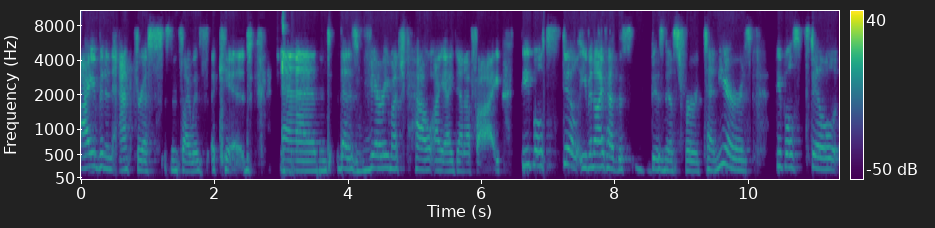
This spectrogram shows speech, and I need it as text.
I've been an actress since I was a kid, mm-hmm. and that is very much how I identify. People still, even though I've had this business for 10 years, people still,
